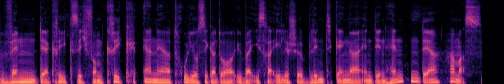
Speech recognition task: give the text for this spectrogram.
Wenn der Krieg sich vom Krieg ernährt, Julio Segador über israelische Blindgänger in den Händen der Hamas.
